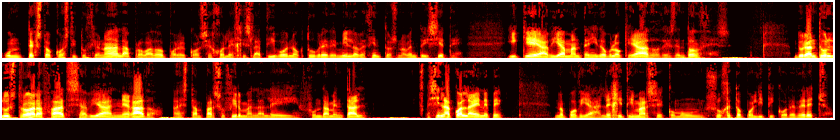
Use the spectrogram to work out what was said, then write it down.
un texto constitucional aprobado por el Consejo Legislativo en octubre de 1997 y que había mantenido bloqueado desde entonces. Durante un lustro Arafat se había negado a estampar su firma en la ley fundamental, sin la cual la ANP no podía legitimarse como un sujeto político de derecho.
